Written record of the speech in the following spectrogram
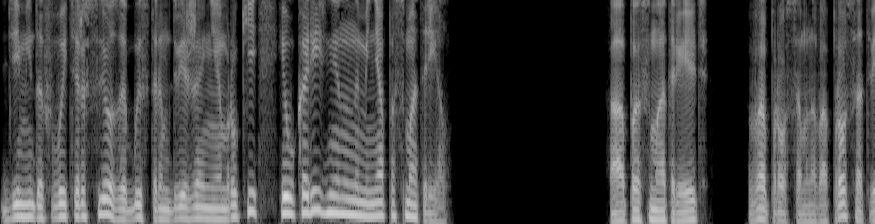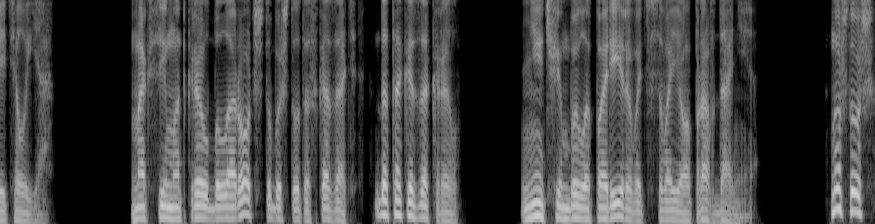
Демидов вытер слезы быстрым движением руки и укоризненно на меня посмотрел. «А посмотреть?» — вопросом на вопрос ответил я. Максим открыл было рот, чтобы что-то сказать, да так и закрыл. Нечем было парировать в свое оправдание. Ну что ж,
